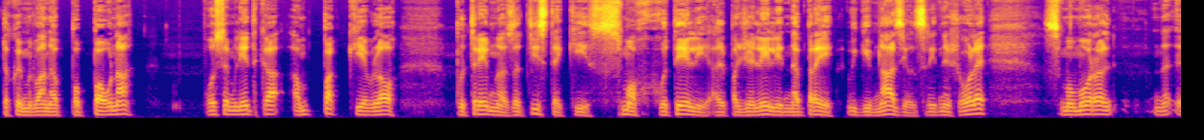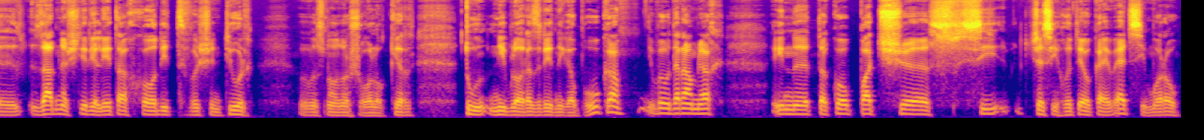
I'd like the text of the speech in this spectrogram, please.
tako imenovana popolna osemletka, ampak je bilo potrebno za tiste, ki smo hoteli ali pa želeli naprej v gimnazijo, v srednje šole, smo morali eh, zadnja štiri leta hoditi v Šentjur v osnovno šolo, ker tu ni bilo razrednega pouka v Dramljah in eh, tako pač, eh, si, če si hotel kaj več, si moral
